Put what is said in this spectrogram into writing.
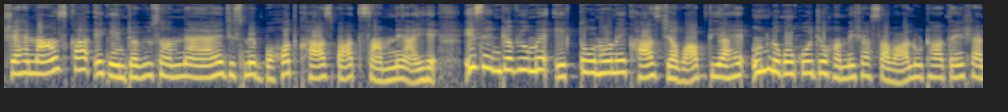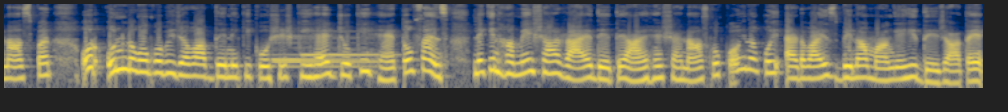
शहनाज का एक इंटरव्यू सामने आया है, जिसमें बहुत खास बात सामने आई है। इस इंटरव्यू में एक तो उन्होंने खास जवाब दिया है उन लोगों को जो हमेशा सवाल उठाते हैं शहनाज पर, और उन लोगों को भी जवाब देने की कोशिश की है, जो कि हैं तो फैंस लेकिन हमेशा राय देते आए हैं शहनाज को, कोई ना कोई एडवाइस बिना मांगे ही दे जाते हैं।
